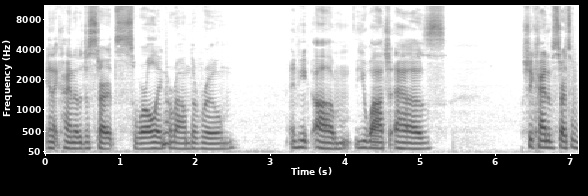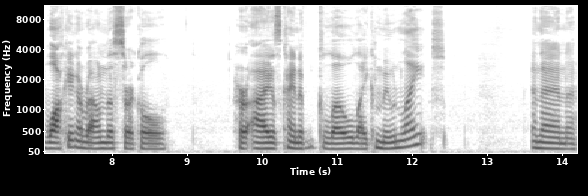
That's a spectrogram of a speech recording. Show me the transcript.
And it kind of just starts swirling around the room. And you um you watch as she kind of starts walking around the circle. Her eyes kind of glow like moonlight. And then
